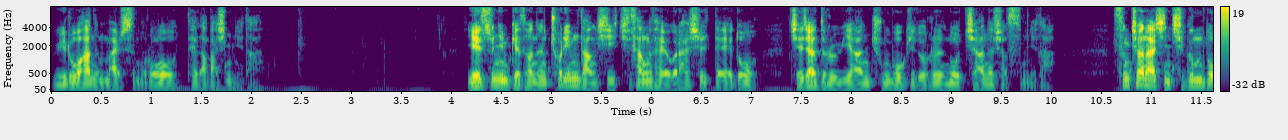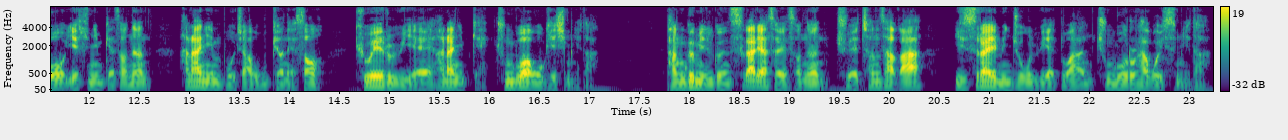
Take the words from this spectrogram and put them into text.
위로하는 말씀으로 대답하십니다. 예수님께서는 초림 당시 지상사역을 하실 때에도 제자들을 위한 중보 기도를 놓지 않으셨습니다. 승천하신 지금도 예수님께서는 하나님 보좌 우편에서 교회를 위해 하나님께 중보하고 계십니다. 방금 읽은 스가랴서에서는 주의 천사가 이스라엘 민족을 위해 또한 중보를 하고 있습니다.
